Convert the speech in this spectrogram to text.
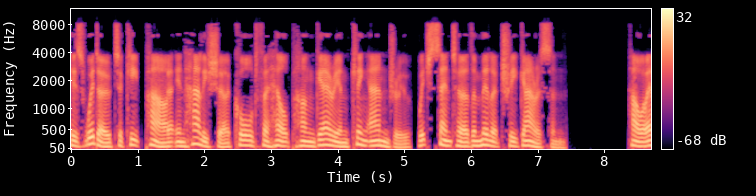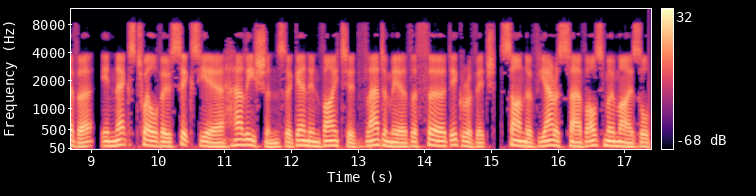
his widow to keep power in Halicia called for help Hungarian King Andrew, which sent her the military garrison. However, in next 1206 year Halicians again invited Vladimir III Igorevich, son of Yaroslav Osmomysl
